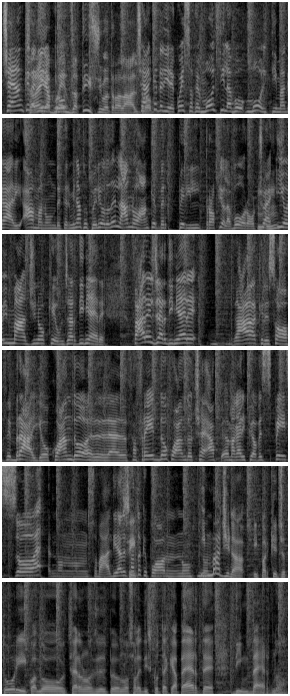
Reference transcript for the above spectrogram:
C'è anche da Sarei dire que- abbronzatissimo, tra l'altro. C'è anche da dire questo che molti, lavo- molti magari amano un determinato periodo dell'anno anche per, per il proprio lavoro. Cioè Mhm. io immagino che un giardiniere, fare il giardiniere, ah, che ne so, a febbraio, quando eh, fa freddo, quando c'è, magari piove spesso, eh, non- non- insomma, al di là del Sì. fatto che può non... non- Immagina i parcheggiatori quando c'erano, ad esempio, non lo so, le discoteche aperte d'inverno.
